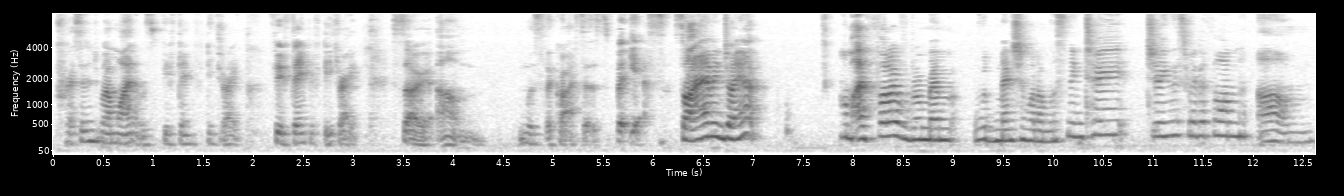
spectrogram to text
press it into my mind. It was 1553, 1553. So um, was the crisis. But yes, so I am enjoying it. Um, I thought I would remember would mention what I'm listening to during this readathon, um,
